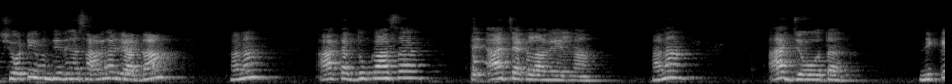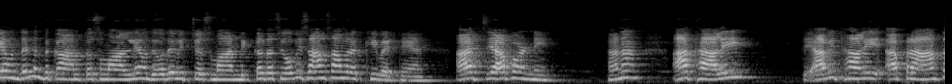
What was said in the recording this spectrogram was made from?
ਛੋਟੀ ਹੁੰਦੀ ਦੀਆਂ ਸਾਰੀਆਂ ਯਾਦਾਂ, ਹਨਾ? ਆ ਕੱਦੂਕਾਸ ਤੇ ਆ ਚਕਲਾ ਵੇਲਣਾ, ਹਨਾ? ਆ ਜੋਤ, ਨਿੱਕੇ ਹੁੰਦੇ ਨਾ ਦੁਕਾਨ ਤੋਂ ਸਮਾਨ ਲਿਆਉਂਦੇ, ਉਹਦੇ ਵਿੱਚੋਂ ਸਮਾਨ ਨਿਕਲਦਾ ਸੀ, ਉਹ ਵੀ ਸਾਂਭ ਸਾਂਭ ਰੱਖੀ ਬੈਠੇ ਆ। ਆ ਚਾਹ ਪੜਨੀ ਹਨਾ? ਆ ਥਾਲੀ ਤੇ ਆ ਵੀ ਥਾਲੀ ਆ ਪ੍ਰਾਂਤ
